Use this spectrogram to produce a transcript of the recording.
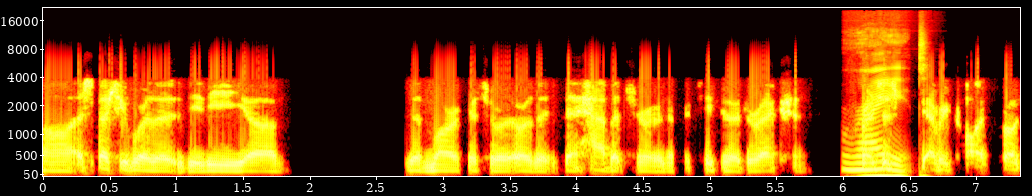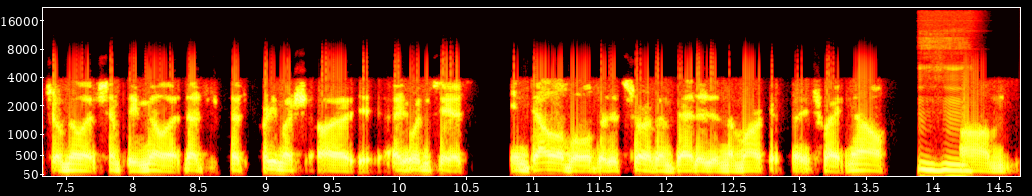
uh, especially where the the the, uh, the markets or, or the, the habits are in a particular direction. Right. Every calling proso millet simply millet. That's that's pretty much. Uh, I wouldn't say it's indelible, but it's sort of embedded in the marketplace right now. Mm-hmm. Um,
